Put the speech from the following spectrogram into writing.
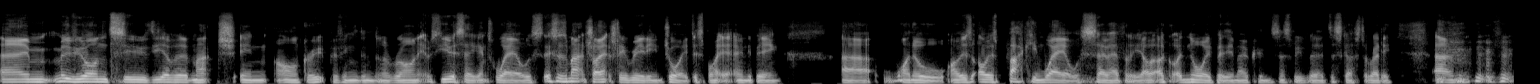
Um, moving on to the other match in our group with England and Iran, it was USA against Wales. This is a match I actually really enjoyed, despite it only being uh, one all. I was I was backing Wales so heavily. I, I got annoyed by the Americans, as we've uh, discussed already. Um,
